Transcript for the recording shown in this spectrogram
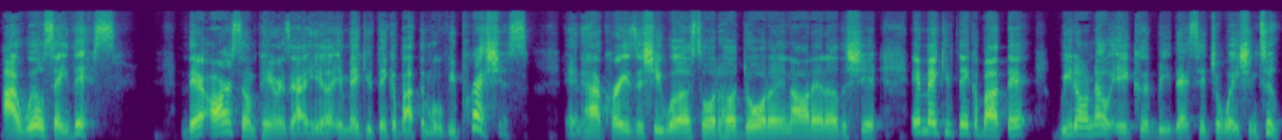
I will say this. There are some parents out here, it make you think about the movie Precious and how crazy she was toward her daughter and all that other shit. It make you think about that. We don't know. It could be that situation too.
